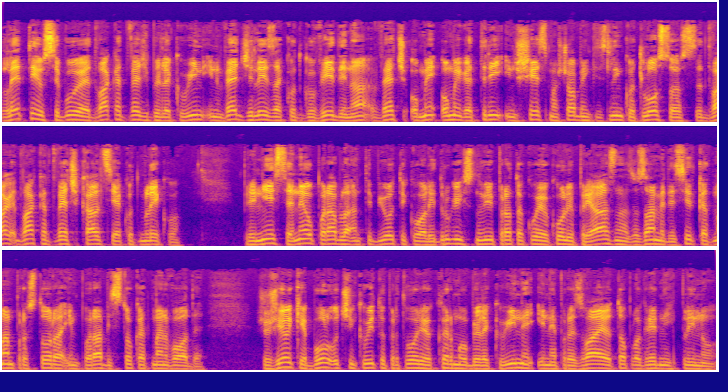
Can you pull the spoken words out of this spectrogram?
Lete vsebuje dvakrat več beljakovin in več železa kot govedina, več ome, omega-3 in 6 maščobnih kislin kot losos, dva, dvakrat več kalcija kot mleko. Pri njej se ne uporablja antibiotikov ali drugih snovi, prav tako je okolju prijazna, zauzame desetkrat manj prostora in porabi stokrat manj vode. Žuželke bolj učinkovito pretvorijo krmo v beljakovine in ne proizvajajo toplogrednih plinov.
